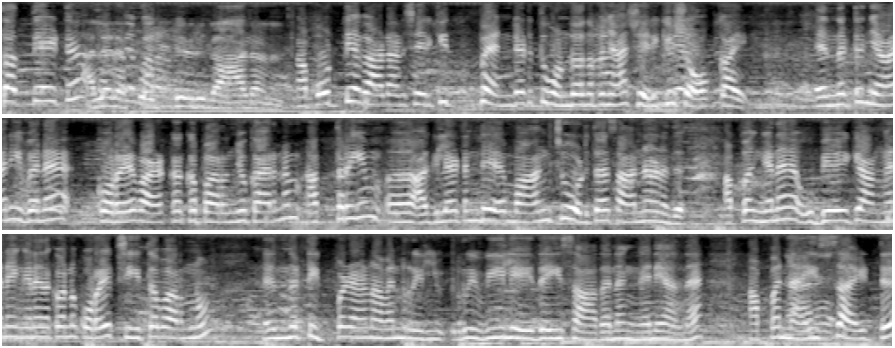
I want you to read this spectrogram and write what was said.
സത്യമായിട്ട് അല്ലല്ല പൊട്ടിയ ഒരു ഗാർഡാണ് ആ പൊട്ടിയ ഗാർഡാണ് ശരിക്കും ഇപ്പൊ എന്റെ അടുത്ത് കൊണ്ടുവന്നപ്പോ ഞാൻ ശരിക്കും ഷോക്കായി. എന്നിട്ട് ഞാൻ ഇവനെ കുറെ വഴക്കൊക്കെ പറഞ്ഞു. കാരണം അത്രയും അഖിലേട്ടന്റെ വാങ്ങിച്ചു കൊടുത്ത സാധനമാണിത്. അപ്പൊ ഇങ്ങനെ ഉപയോഗിക്കാം അങ്ങനെ ഇങ്ങനെ എന്നൊക്കെ പറഞ്ഞ് കുറെ ചീത്ത പറഞ്ഞു. എന്നിട്ട് ഇപ്പോഴാണ് അവൻ റിവീൽ ചെയ്ത ഈ സാധനം എങ്ങനെയാന്ന്. അപ്പൊ നൈസായിട്ട്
